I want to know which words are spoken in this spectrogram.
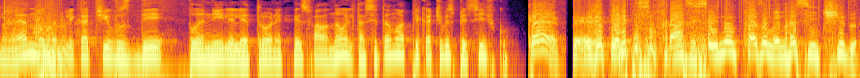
Não é nos aplicativos de planilha eletrônica que eles falam. Não, ele tá citando um aplicativo específico. Cara, repete essa frase, isso aí não faz o menor sentido.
